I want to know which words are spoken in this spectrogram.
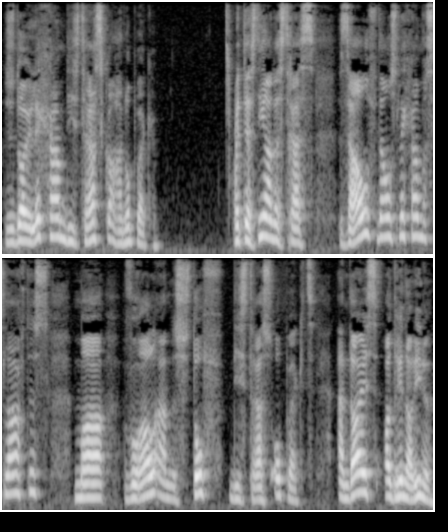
zodat je lichaam die stress kan gaan opwekken. Het is niet aan de stress zelf dat ons lichaam verslaafd is, maar vooral aan de stof die stress opwekt. En dat is adrenaline.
